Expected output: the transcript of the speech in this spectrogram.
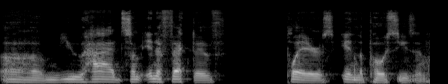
um, you had some ineffective players in the postseason.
